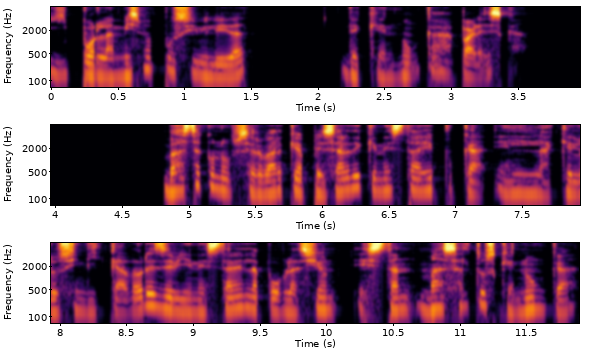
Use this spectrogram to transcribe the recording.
y por la misma posibilidad de que nunca aparezca. Basta con observar que a pesar de que en esta época en la que los indicadores de bienestar en la población están más altos que nunca,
